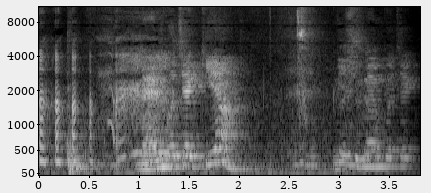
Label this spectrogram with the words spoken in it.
मैम को चेक किया? निशु मैम को चेक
